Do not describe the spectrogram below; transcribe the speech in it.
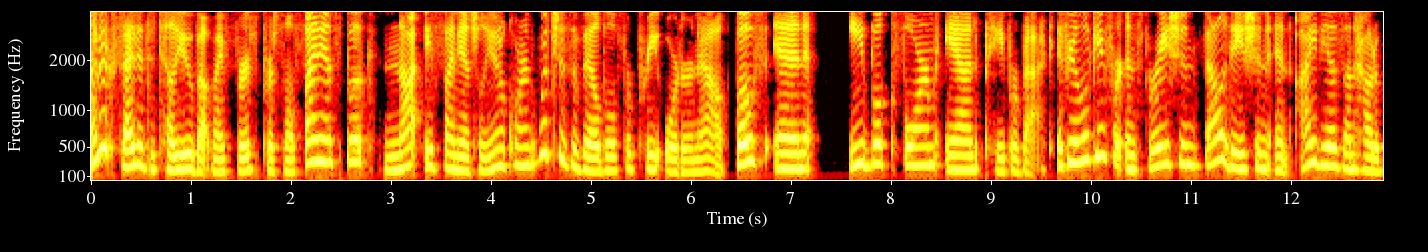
I'm excited to tell you about my first personal finance book, Not a Financial Unicorn, which is available for pre order now, both in ebook form and paperback. If you're looking for inspiration, validation, and ideas on how to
